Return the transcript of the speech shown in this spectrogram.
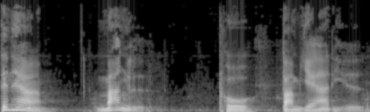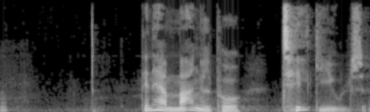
Den her mangel på barmhjertighed, den her mangel på tilgivelse,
